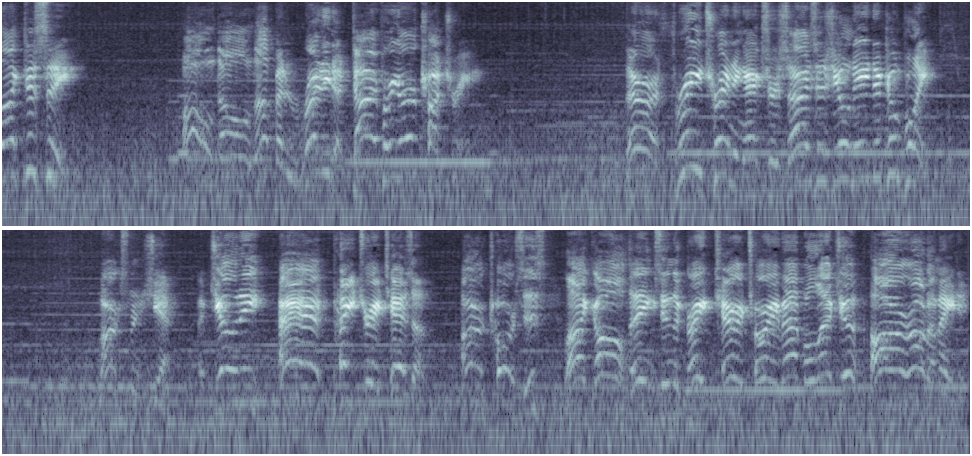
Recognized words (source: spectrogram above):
Like to see. All dolled up and ready to die for your country. There are three training exercises you'll need to complete. Marksmanship, agility, and patriotism. Our courses, like all things in the great territory of Appalachia, are automated,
